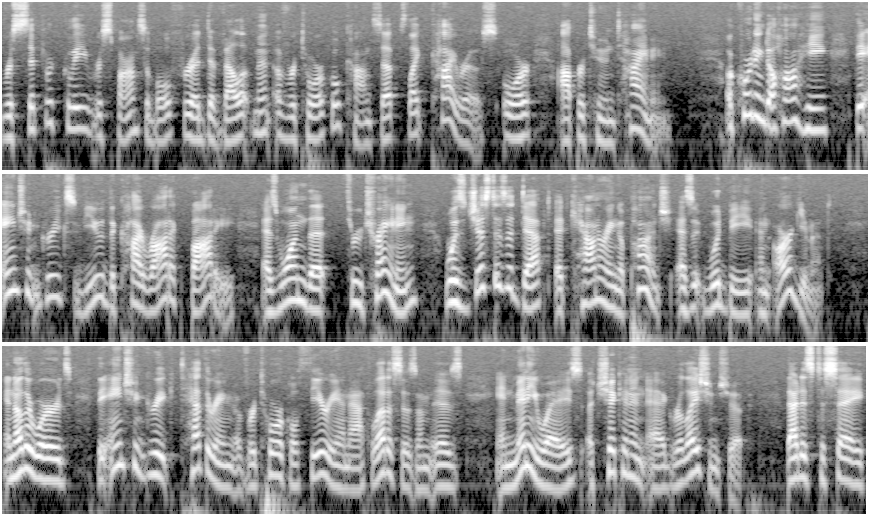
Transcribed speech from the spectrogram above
reciprocally responsible for a development of rhetorical concepts like kairos or opportune timing. According to Hawhee, the ancient Greeks viewed the kairotic body as one that, through training, was just as adept at countering a punch as it would be an argument. In other words, the ancient Greek tethering of rhetorical theory and athleticism is, in many ways, a chicken and egg relationship. That is to say,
